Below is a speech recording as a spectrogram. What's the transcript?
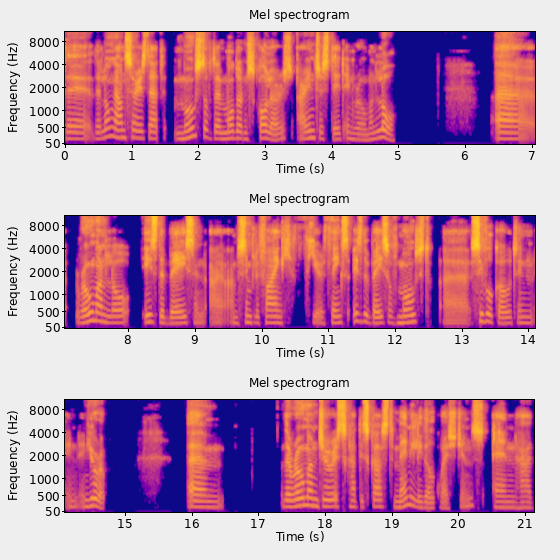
the, the long answer is that most of the modern scholars are interested in Roman law. Uh, Roman law is the base, and I, am simplifying here things, is the base of most uh, civil codes in, in, in Europe. Um, the Roman jurists had discussed many legal questions and had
